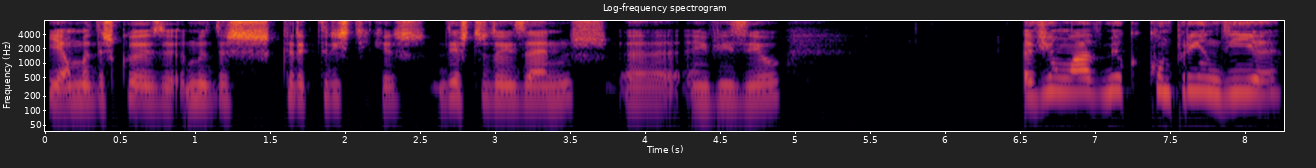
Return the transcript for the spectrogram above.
e é uma das coisas, uma das características destes dois anos uh, em Viseu, havia um lado meu que compreendia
